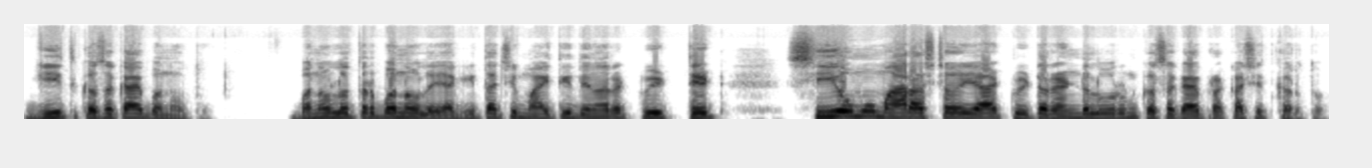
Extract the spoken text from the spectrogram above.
गीत कसं काय बनवतो? बनवलं तर बनवलं. या गीताची माहिती देणारं ट्विट थेट सीओमो महाराष्ट्र या ट्विटर हँडलवरून कसं काय प्रकाशित करतो?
